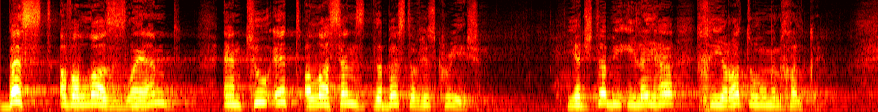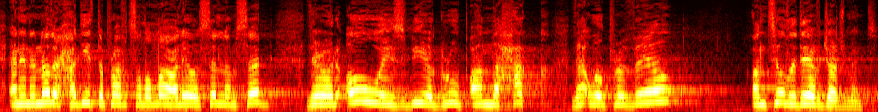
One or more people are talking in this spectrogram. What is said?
best of Allah's land, and to it Allah sends the best of His creation. يجتبي إليها خيرته من خلقه. And in another hadith, the Prophet ﷺ said, There would always be a group on the haqq that will prevail until the day of judgment.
